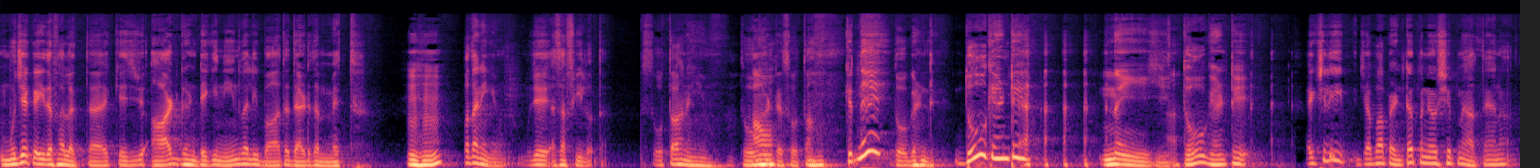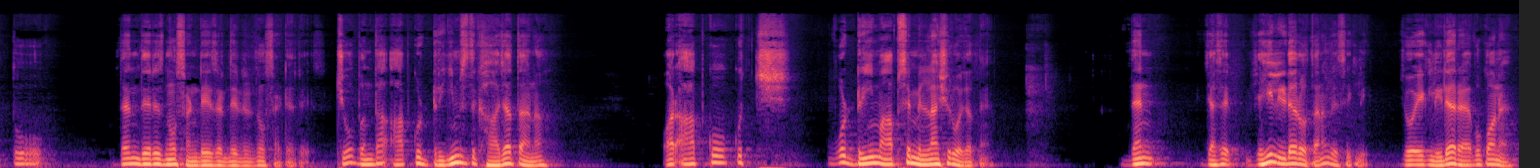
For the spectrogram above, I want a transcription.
مجھے کئی دفعہ لگتا ہے کہ جو آٹھ گھنٹے کی نیند والی بات ہے دیٹ از اے متھ پتہ نہیں کیوں مجھے ایسا فیل ہوتا ہے۔ سوتا نہیں ہوں دو گھنٹے سوتا ہوں۔ کتنے؟ دو گھنٹے۔ دو گھنٹے؟ نہیں دو گھنٹے۔ ایکچولی جب آپ انٹرپرینورشپ میں آتے ہیں نا تو then there is no Sundays and there is no Saturdays جو بندہ آپ کو ڈریمز دکھا جاتا ہے نا اور آپ کو کچھ وہ ڈریم آپ سے ملنا شروع ہو جاتے ہیں۔ دین جیسے یہی لیڈر ہوتا ہے نا بیسکلی جو ایک لیڈر ہے، وہ کون ہے؟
